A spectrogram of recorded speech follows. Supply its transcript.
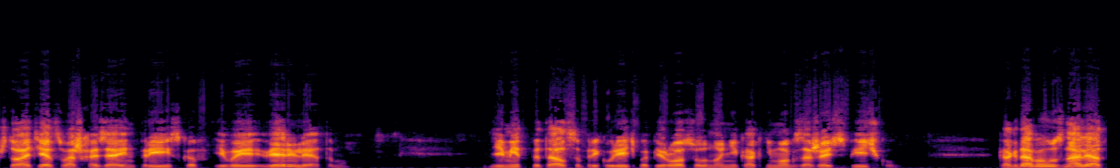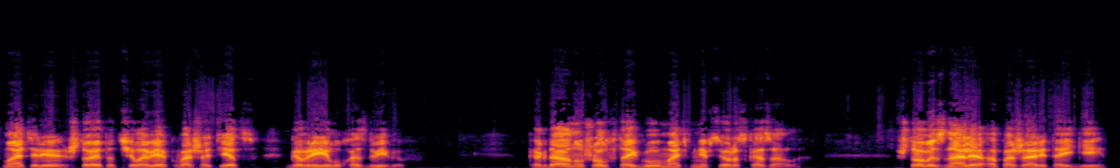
что отец ваш хозяин приисков, и вы верили этому?» Демид пытался прикурить папиросу, но никак не мог зажечь спичку. «Когда вы узнали от матери, что этот человек ваш отец Гавриил Ухоздвигов?» «Когда он ушел в тайгу, мать мне все рассказала. Что вы знали о пожаре тайги?»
